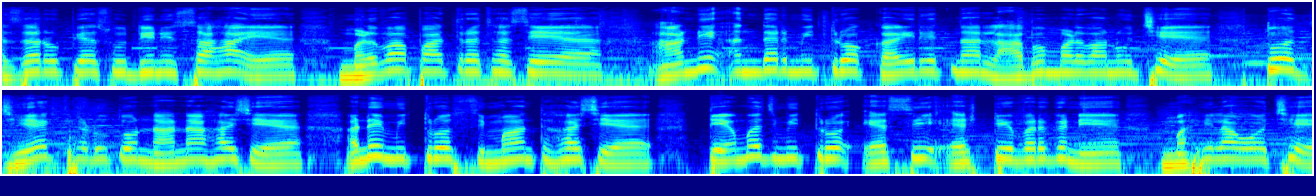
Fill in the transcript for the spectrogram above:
હજાર રૂપિયા સુધીની સહાય મળવા પાત્ર થશે. આની અંદર મિત્રો કઈ રીતના લાભ મળવાનું છે? તો જે ખેડૂતો નાના હશે અને મિત્રો સીમાંત હશે, તેમજ મિત્રો એસસી, એસટી વર્ગની મહિલાઓ છે,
